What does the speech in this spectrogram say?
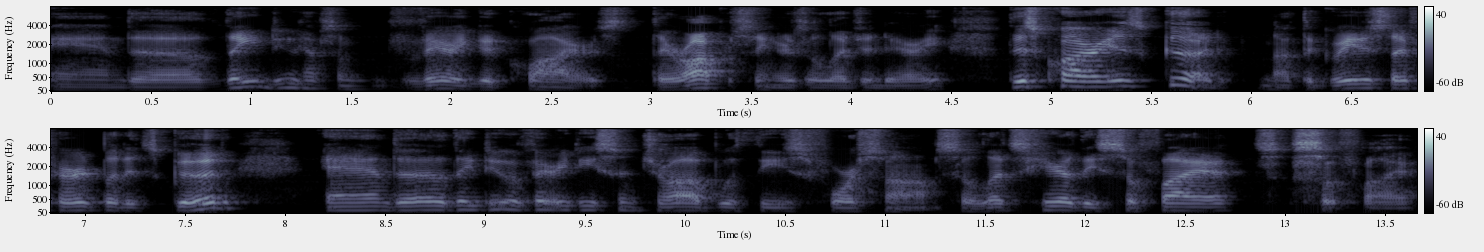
and uh, they do have some very good choirs. Their opera singers are legendary. This choir is good. Not the greatest I've heard, but it's good, and uh, they do a very decent job with these four psalms. So let's hear the Sofia, Sofia,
